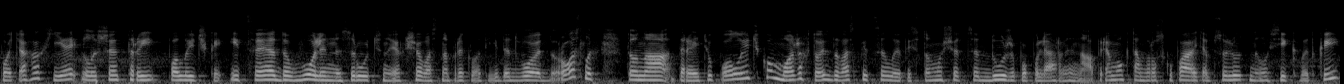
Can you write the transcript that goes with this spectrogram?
потягах є лише три полички, і це доволі незручно. Якщо у вас, наприклад, їде двоє дорослих, то на третю поличку може хтось до вас підселитись, тому що це дуже популярний напрямок. Там розкупають абсолютно усі квитки.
